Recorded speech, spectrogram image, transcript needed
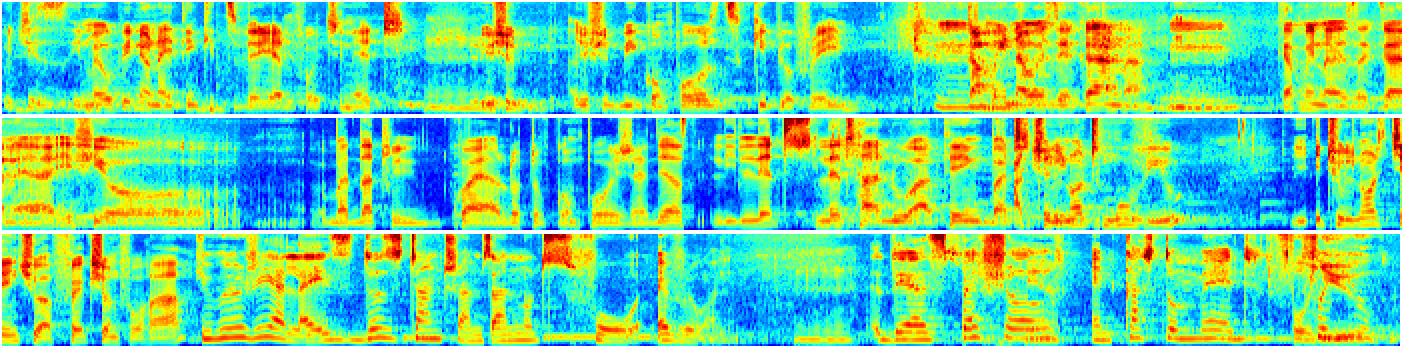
Which is in my opinion i think it's very unfortunate. Mm. You should you should be composed keep your frame. Kama mm. inawezekana. Mm. Kama inawezekana yeah, if you're but that will require a lot of composure. Just let let her do her thing but Actually- it will not move you. It will not change your affection for her. You will realize those tantrums are not for everyone. They are special Yeah. and custom made For you.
